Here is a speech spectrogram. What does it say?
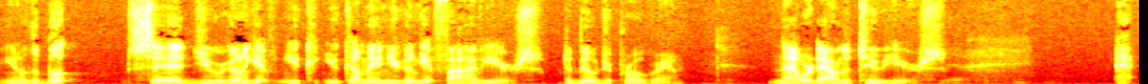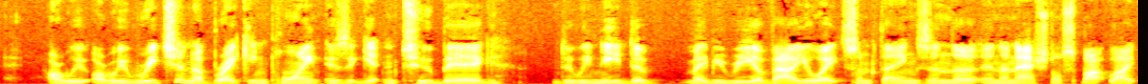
you know, the book said you were going to get you you come in, you're going to get five years to build your program. Now we're down to two years. Are we are we reaching a breaking point? Is it getting too big? Do we need to maybe reevaluate some things in the in the national spotlight?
